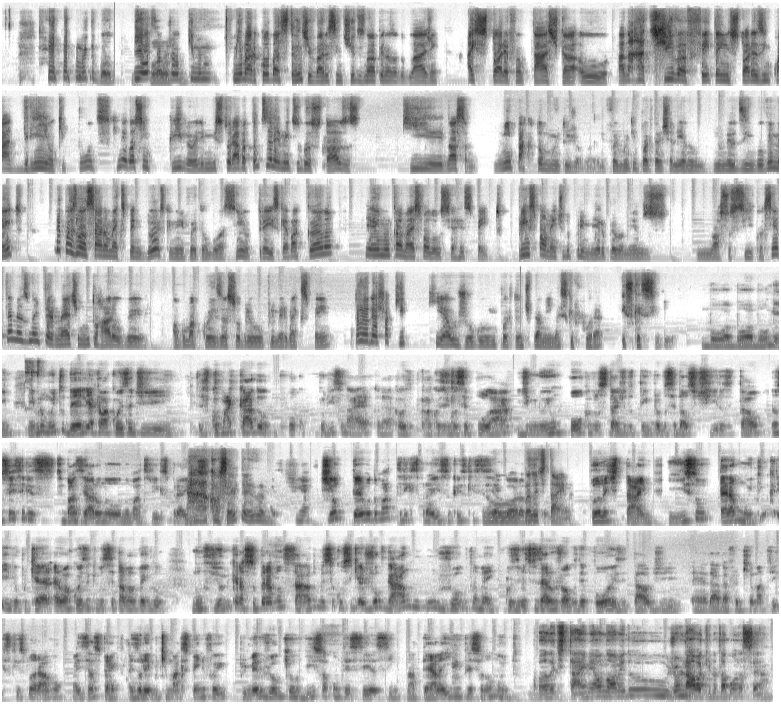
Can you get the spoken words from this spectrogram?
Muito bom. E esse é um jogo que me, me marcou bastante em vários sentidos, não apenas a dublagem, a história fantástica, o, a narrativa feita em histórias em quadrinho, que, putz, que negócio incrível. Ele misturava tantos elementos gostosos que, nossa, me impactou muito o jogo. Ele foi muito importante ali no, no meu desenvolvimento. Depois lançaram o Max Payne 2, que nem foi tão bom assim, o 3, que é bacana, e aí nunca mais falou-se a respeito. Principalmente do primeiro, pelo menos, no nosso ciclo. Assim, até mesmo na internet, é muito raro eu ver alguma coisa sobre o primeiro Max Payne. Então eu deixo aqui, que é o jogo importante para mim, mas que fora esquecido. Boa, boa, bom game. Lembro muito dele aquela coisa de ele ficou marcado um pouco por isso na época, né? Aquela coisa, de você pular e diminuir um pouco a velocidade do tempo para você dar os tiros e tal. Eu não sei se eles se basearam no, no Matrix para isso. Ah, com certeza. Mas tinha, tinha o termo do Matrix para isso que eu esqueci O agora. Bullet Time. Bullet Time. E isso era muito incrível, porque era uma coisa que você tava vendo num filme que era super avançado, mas você conseguia jogar um, um jogo também. Inclusive, eles fizeram jogos depois e tal, de, é, da, da franquia Matrix, que exploravam mais esse aspecto. Mas eu lembro que Max Payne foi o primeiro jogo que eu vi isso acontecer assim na tela e me impressionou muito. Bullet Time é o nome do jornal aqui do Taboão da Serra.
